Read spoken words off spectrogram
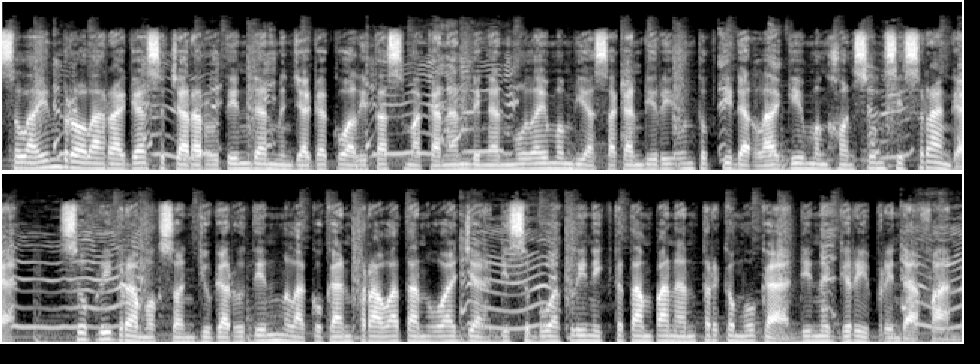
Selain berolahraga secara rutin dan menjaga kualitas makanan dengan mulai membiasakan diri untuk tidak lagi mengkonsumsi serangga, Supri Gramokson juga rutin melakukan perawatan wajah di sebuah klinik ketampanan terkemuka di negeri Perindavan.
